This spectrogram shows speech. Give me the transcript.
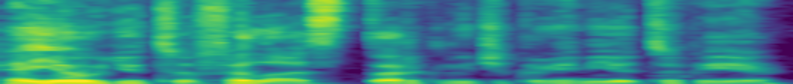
Hey yo, you two fellas, Dark Luigi playing YouTube here.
